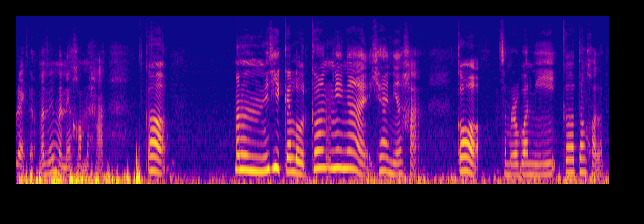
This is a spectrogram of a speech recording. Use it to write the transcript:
แรกๆอะมันไม่เหมือนในคอมนะคะ ก็มันวิธีการโหลดก็ง่าย ๆ แค่นี้ค่ะ ก็สำหรับวันนี้ก็ต้องขอลาไป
